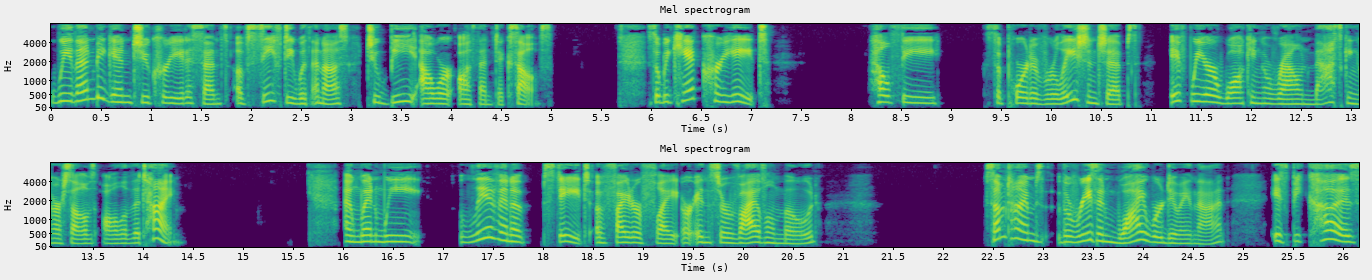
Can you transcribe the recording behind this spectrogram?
we then begin to create a sense of safety within us to be our authentic selves. So we can't create healthy, supportive relationships if we are walking around masking ourselves all of the time. And when we live in a state of fight or flight or in survival mode, sometimes the reason why we're doing that is because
